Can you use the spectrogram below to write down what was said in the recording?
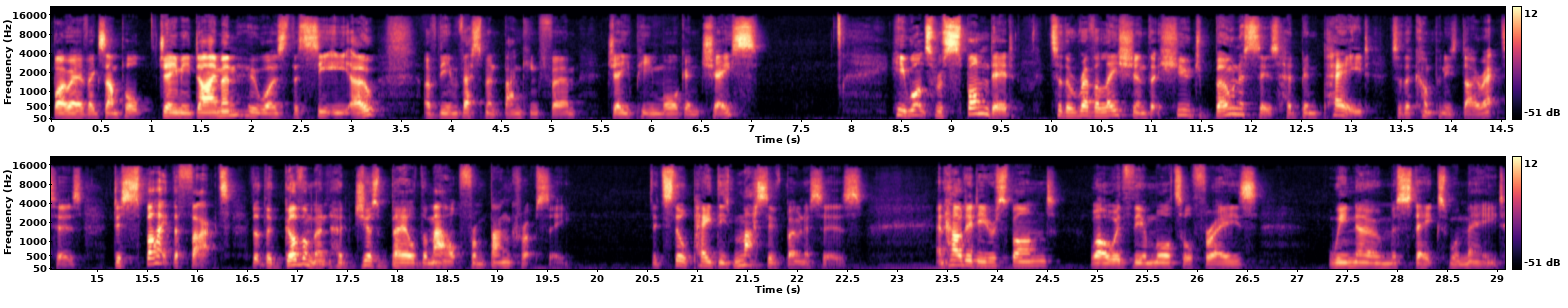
By way of example, Jamie Dimon, who was the CEO of the investment banking firm JP Morgan Chase. He once responded to the revelation that huge bonuses had been paid to the company's directors, despite the fact that the government had just bailed them out from bankruptcy. They'd still paid these massive bonuses. And how did he respond? Well, with the immortal phrase, we know mistakes were made.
